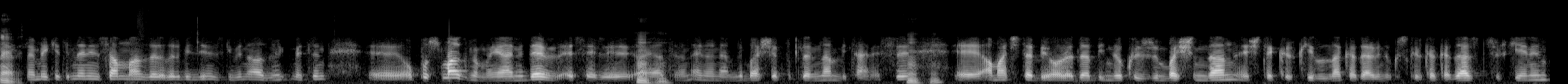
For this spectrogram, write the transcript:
Evet. Memleketimden insan manzaraları bildiğiniz gibi Nazım Hikmet'in opus magnumu yani dev eseri hı hı. hayatının en önemli başyapıtlarından bir tanesi. Hı hı. E, amaç tabii orada 1900'ün başından işte 40 yılına kadar 1940'a kadar Türkiye'nin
